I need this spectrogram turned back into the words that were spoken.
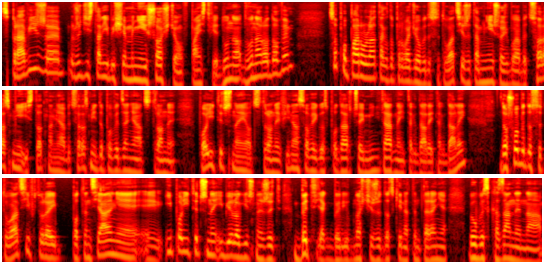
sprawi, że Żydzi staliby się mniejszością w państwie dwunarodowym, co po paru latach doprowadziłoby do sytuacji, że ta mniejszość byłaby coraz mniej istotna, miałaby coraz mniej do powiedzenia od strony politycznej, od strony finansowej, gospodarczej, militarnej itd., tak itd. Tak Doszłoby do sytuacji, w której potencjalnie y, i polityczny, i biologiczny żyć, byt jakby ludności żydowskiej na tym terenie byłby skazany na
